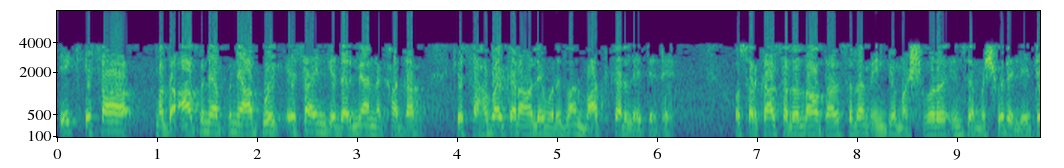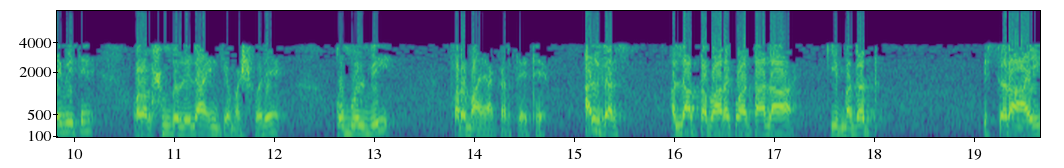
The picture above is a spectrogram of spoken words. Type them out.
ایک ایسا مطلب آپ نے اپنے آپ کو ایک ایسا ان کے درمیان رکھا تھا کہ صحابہ کرام علیہ مردوان بات کر لیتے تھے۔ اور سرکار صلی اللہ تعالی وسلم ان کے مشورے، ان سے مشورے لیتے بھی تھے اور الحمد ان کے مشورے قبول بھی فرمایا کرتے تھے۔ الغرض اللہ تبارک و تعالی کی مدد اس طرح آئی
